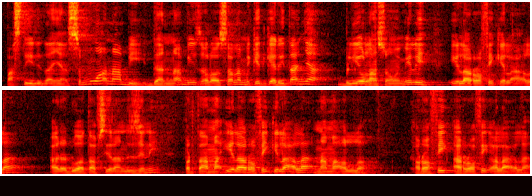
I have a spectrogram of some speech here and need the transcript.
Pasti ditanya semua nabi dan Nabi SAW ketika ditanya beliau langsung memilih ila rofiqil a'la ada dua tafsiran di sini. Pertama ila rofiqil a'la nama Allah. Rofiq ar-rofiq ala ala.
